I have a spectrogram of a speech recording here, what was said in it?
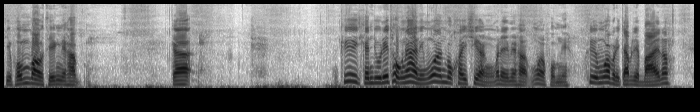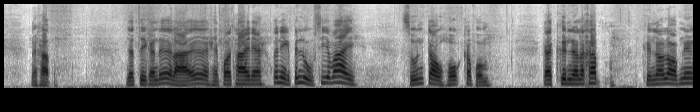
ที่ผมเบาถึงนี่ครับก็คือกันอยู่ในทงหน้านี่ม้วนบ่ค่อยเชื่องไม่ได้ไหมครับม้วนผมนี่ คือม้วบริจาคเรียบายเนาะนะครับอย่าตีกันเด้อหล่ะเออให้พอทายเนี่ยตัวนี้เป็นลูกซีไว้ศูนย์เก้าหกครับผมก็ขึ้นแล้วละครับ ขึ้นแล้วรอบนึง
